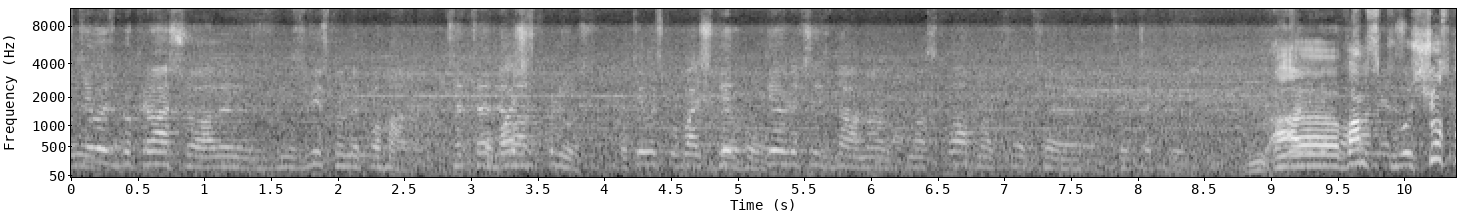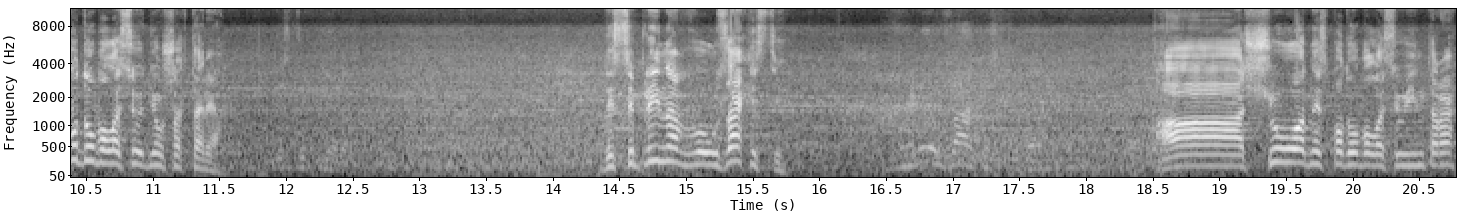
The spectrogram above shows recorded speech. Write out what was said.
Хотілося б кращого, але ну, звісно непогано. Це, це для нас плюс. Хотілося побачити Дивлячись да, на, на склад, на все, це, це, це плюс. А вам сп- що сподобалося сьогодні у Шахтаря? Дисципліна. Дисципліна в- у захисті? Взагалі в захисті, так. А що не сподобалось у Інтера?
